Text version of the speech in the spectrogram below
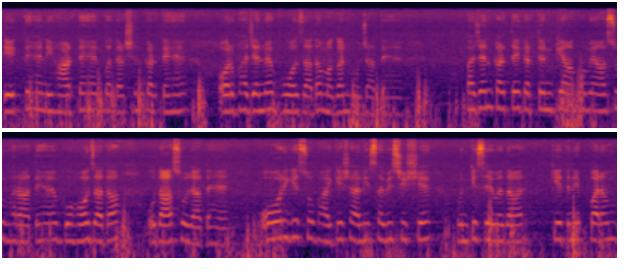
देखते हैं, निहारते हैं, उनका दर्शन करते हैं और भजन में बहुत ज़्यादा मगन हो जाते हैं। भजन करते करते उनकी आँखों में आँसू भर आते हैं, बहुत ज़्यादा उदास हो जाते हैं और ये सौभाग्यशाली सभी शिष्य उनके सेवादार कि इतने परम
